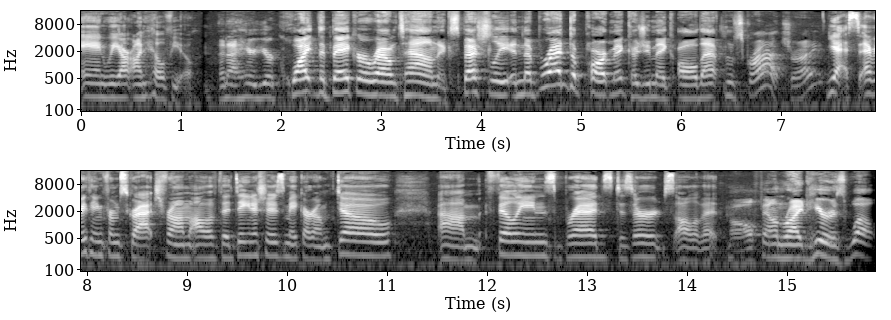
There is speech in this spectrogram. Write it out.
and we are on Hillview. And I hear you're quite the baker around town, especially in the bread department because you make all that from scratch, right? Yes, everything from scratch, from all of the danishes, make our own dough, um, fillings, breads, desserts, all of it. All found right here as well.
